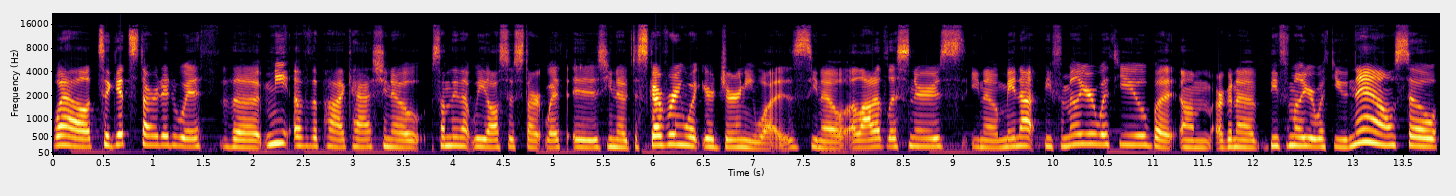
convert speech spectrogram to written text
Well, to get started with the meat of the podcast, you know, something that we also start with is, you know, discovering what your journey was. You know, a lot of listeners, you know, may not be familiar with you, but um, are going to be familiar with you now. So,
